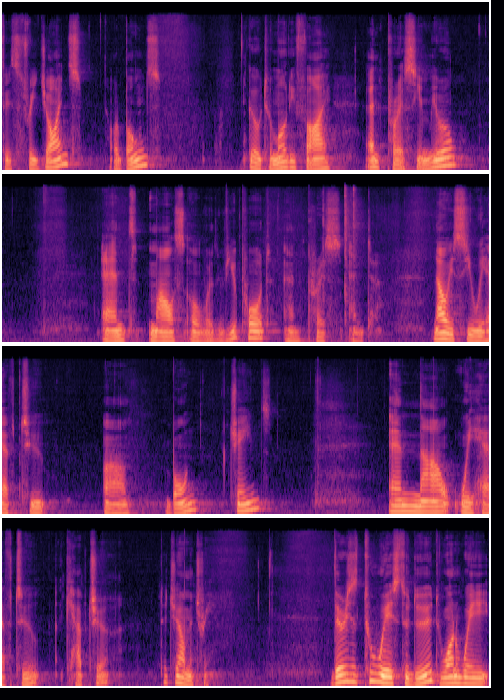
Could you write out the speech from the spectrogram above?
these three joints or bones, go to modify and press here mirror and mouse over the viewport and press enter. Now you see we have two uh, bone chains and now we have to capture the geometry. There is two ways to do it. One way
